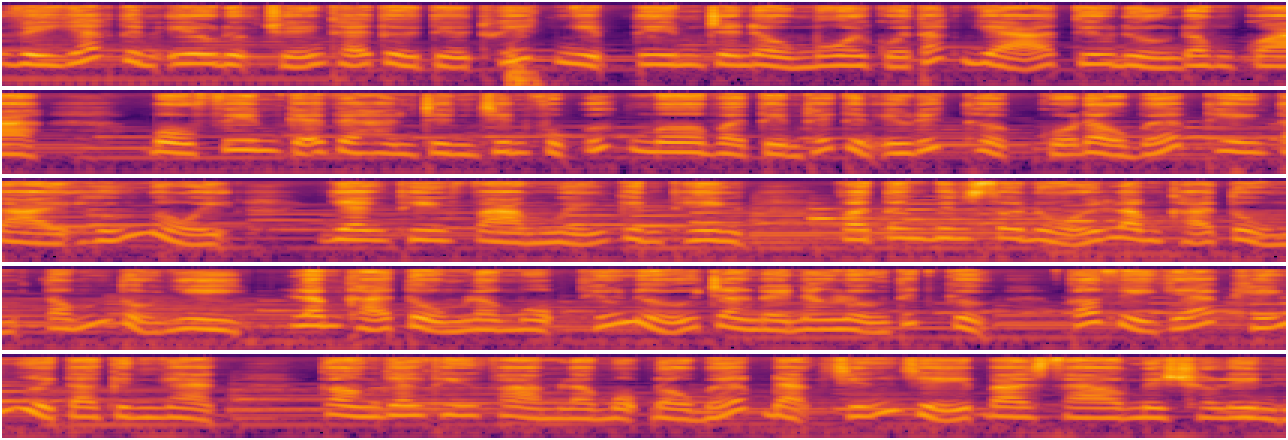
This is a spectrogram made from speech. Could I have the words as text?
Vị giác tình yêu được chuyển thể từ tiểu thuyết Nhịp tim trên đầu môi của tác giả Tiêu Đường Đông Qua. Bộ phim kể về hành trình chinh phục ước mơ và tìm thấy tình yêu đích thực của đầu bếp thiên tài hướng nội Giang Thiên Phàm Nguyễn Kinh Thiên và tân binh sôi nổi Lâm Khả Tụng Tống Tổ Nhi. Lâm Khả Tụng là một thiếu nữ tràn đầy năng lượng tích cực, có vị giác khiến người ta kinh ngạc. Còn Giang Thiên Phàm là một đầu bếp đạt chứng chỉ 3 sao Michelin,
